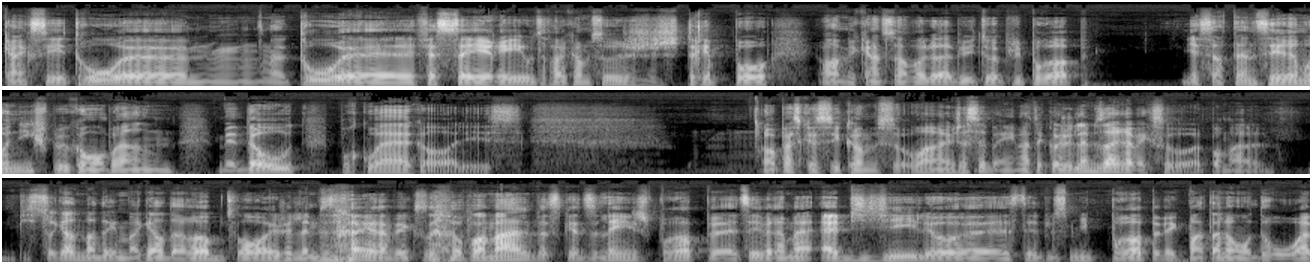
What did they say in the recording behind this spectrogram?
Quand c'est trop, euh, trop euh, fesses serrées ou des affaires comme ça, je, je trippe pas. Ah, mais quand tu t'en vas là, habille-toi plus propre. Il y a certaines cérémonies que je peux comprendre. Mais d'autres, pourquoi, calice? Ah, parce que c'est comme ça. Ouais, je sais bien. mais J'ai de la misère avec ça, euh, pas mal. Puis si tu regardes ma, ma garde-robe, tu vas voir j'ai de la misère avec ça, pas mal, parce que du linge propre, euh, tu sais, vraiment habillé, là, euh, c'était plus mis propre, avec pantalon droit,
